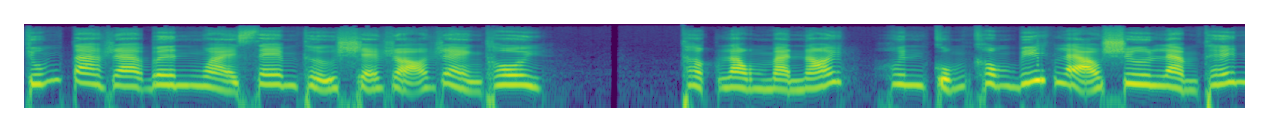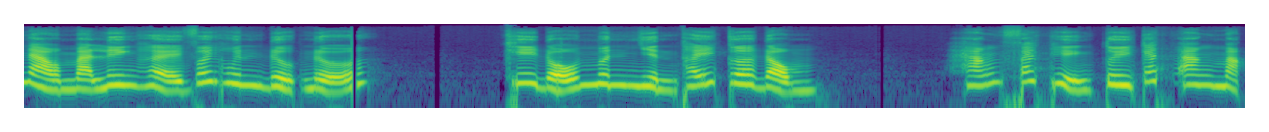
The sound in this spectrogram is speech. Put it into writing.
chúng ta ra bên ngoài xem thử sẽ rõ ràng thôi. Thật lòng mà nói, huynh cũng không biết lão sư làm thế nào mà liên hệ với huynh được nữa. Khi Đỗ Minh nhìn thấy cơ động, hắn phát hiện tuy cách ăn mặc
